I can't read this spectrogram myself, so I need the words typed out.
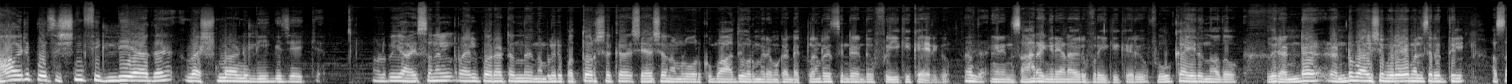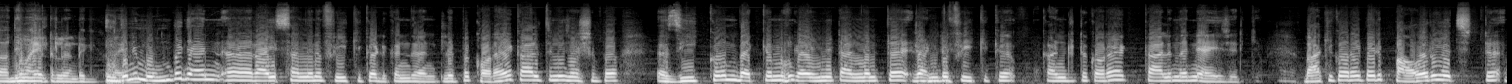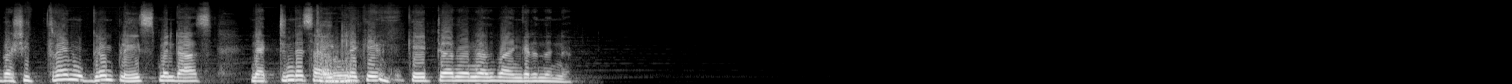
ആ ഒരു പൊസിഷൻ ഫില്ല് ചെയ്യാതെ വിഷമാണ് ലീഗ് ജയിക്കാൻ. നമ്മളിപ്പോൾ ഈ ആഴ്സണൽ റയൽ പോരാട്ടം നമ്മളൊരു പത്ത് വർഷമൊക്കെ ശേഷം നമ്മൾ ഓർക്കുമ്പോൾ ആദ്യം ഓർമ്മ നമുക്ക് ഡെക്ലൻ റൈസിന്റെ രണ്ട് ഫ്രീ കിക്ക് ആയിരിക്കും. എങ്ങനെയാണ്? സാർ എങ്ങനെയാണ് ആ ഒരു ഫ്രീ കിക്ക് ഒരു ഫ്ലൂക്ക് ആയിരുന്നു അതോ? ഇത് രണ്ട് രണ്ട് പ്രാവശ്യം ഒരേ മത്സരത്തിൽ അസാധ്യമായിട്ടുള്ള രണ്ട് ഇതിനു മുമ്പ് ഞാൻ റൈസ് അങ്ങനെ ഫ്രീ കിക്ക് എടുക്കുന്നത് കണ്ടിട്ടില്ല. ഇപ്പൊ കുറെ കാലത്തിന് ശേഷം ഇപ്പൊ സീക്കോം ബെക്കമും കഴിഞ്ഞിട്ട് അങ്ങനത്തെ രണ്ട് ഫ്രീ കിക്ക് കണ്ടിട്ട് കുറെ കാലം തന്നെ ആയി ശരിക്കും. ബാക്കി കുറെ പേര് പവർ വെച്ചിട്ട് പക്ഷെ ഇത്രയും ഉഗ്രം പ്ലേസ്മെന്റ് ആ നെറ്റിന്റെ സൈഡിലേക്ക് കയറ്റുക എന്ന് പറഞ്ഞാൽ അത് ഭയങ്കരം തന്നെ.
